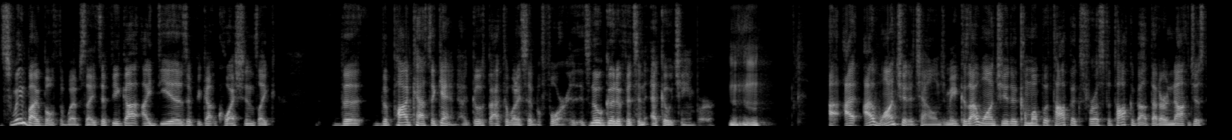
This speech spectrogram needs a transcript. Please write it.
Swing by both the websites if you got ideas, if you got questions. Like the the podcast again, it goes back to what I said before. It's no good if it's an echo chamber. Mm-hmm. I, I want you to challenge me because I want you to come up with topics for us to talk about that are not just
